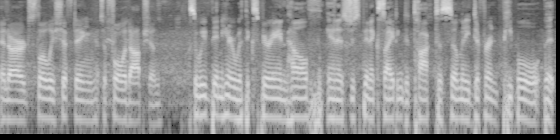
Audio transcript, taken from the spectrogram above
and are slowly shifting to full adoption. So we've been here with Experian Health, and it's just been exciting to talk to so many different people that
